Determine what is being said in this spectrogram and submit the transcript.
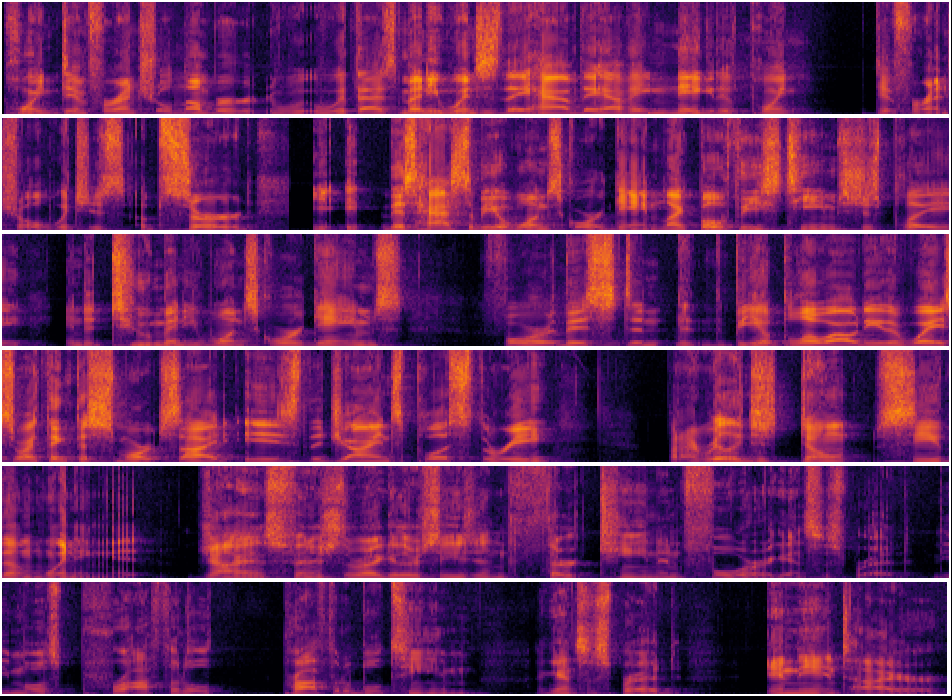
point differential number w- with as many wins as they have. They have a negative point differential, which is absurd. It, it, this has to be a one score game. Like both these teams just play into too many one score games for this to, to be a blowout either way. So I think the smart side is the Giants plus three, but I really just don't see them winning it. Giants finished the regular season 13 and 4 against the spread. The most profitable profitable team against the spread in the entire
